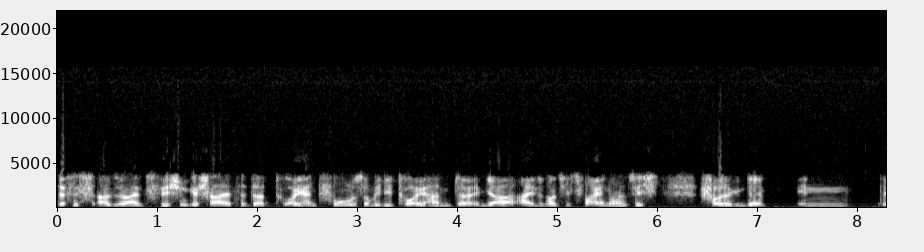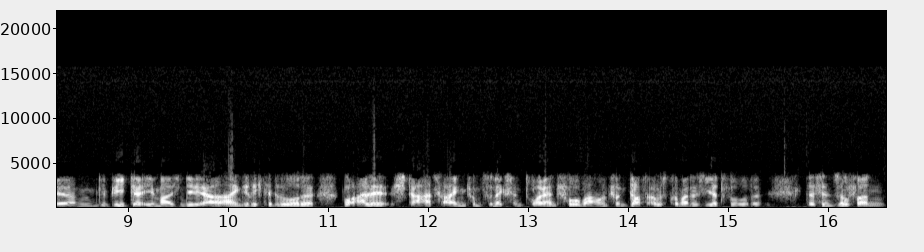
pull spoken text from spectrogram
Das ist also ein zwischengeschalteter Treuhandfonds, so wie die Treuhand äh, im Jahr 91, 92 folgende in dem Gebiet der ehemaligen DDR eingerichtet wurde, wo alle Staatseigentum zunächst ein Treuhandfonds war und von dort aus privatisiert wurde. Das ist insofern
